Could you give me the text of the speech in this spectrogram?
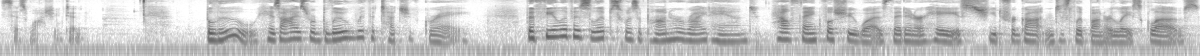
says Washington. Blue, his eyes were blue with a touch of gray. The feel of his lips was upon her right hand. How thankful she was that in her haste she'd forgotten to slip on her lace gloves.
